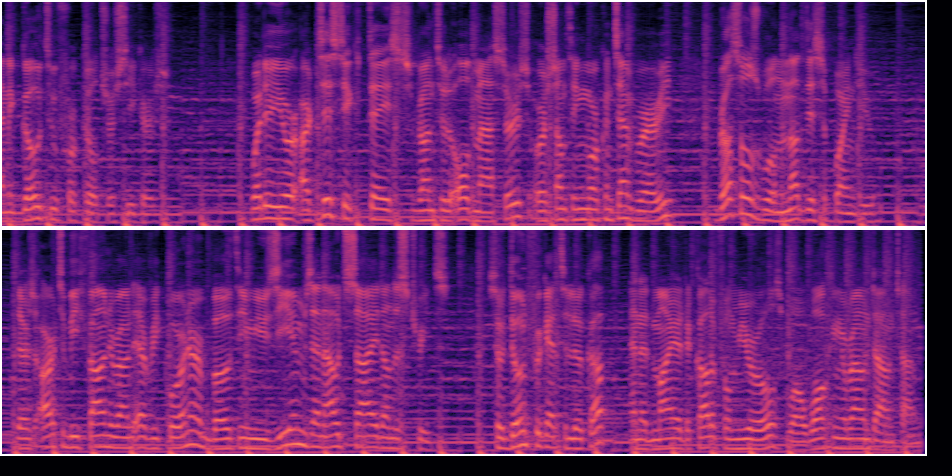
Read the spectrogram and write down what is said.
and a go-to for culture seekers. Whether your artistic tastes run to the old masters or something more contemporary, Brussels will not disappoint you. There's art to be found around every corner, both in museums and outside on the streets. So don't forget to look up and admire the colorful murals while walking around downtown.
